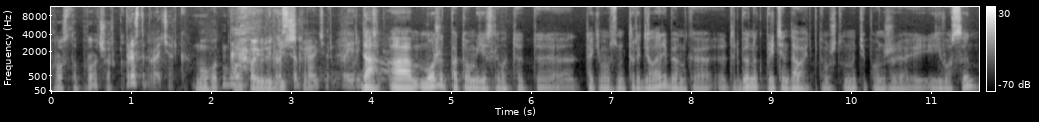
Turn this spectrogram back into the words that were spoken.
просто прочерк? Просто прочерк. Ну вот да, по, по юридической. Просто прочерк, по юридической. Да, а может потом, если вот это, таким образом ты родила ребенка, этот ребенок претендовать, потому что, ну, типа, он же его сын?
